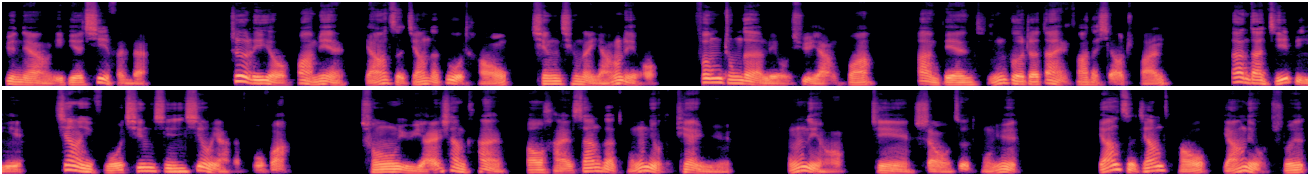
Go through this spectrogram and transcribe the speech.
酝酿离别气氛的。这里有画面，扬子江的渡头。青青的杨柳，风中的柳絮杨花，岸边停泊着待发的小船，淡淡几笔，像一幅清新秀雅的图画。从语言上看，包含三个同纽的片语，同纽即首字同韵。扬子江头，杨柳春，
